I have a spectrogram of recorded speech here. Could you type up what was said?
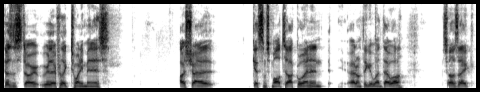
Doesn't start. We were there for like 20 minutes. I was trying to get some small talk going, and I don't think it went that well. So I was like,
